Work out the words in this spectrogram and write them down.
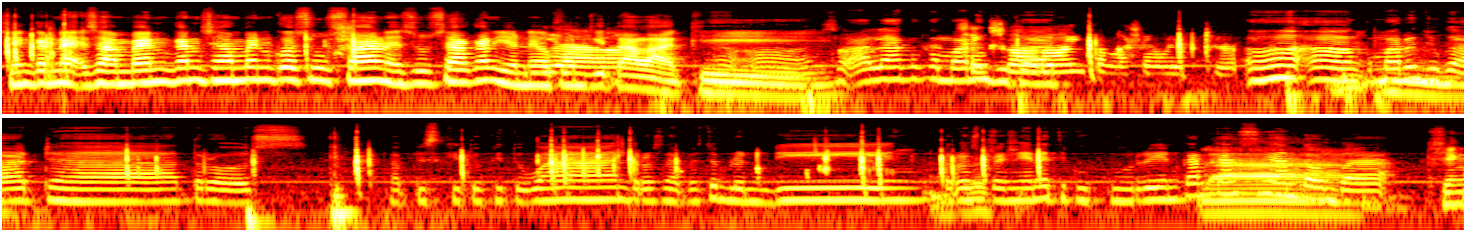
sing kena sampean kan sampean kok susah nek susah kan ya nelpon Iya. kita lagi Heeh, soalnya aku kemarin Sing juga soro itu nggak sing wedo. Eh, eh, kemarin Mm-mm. juga ada terus habis gitu-gituan terus habis itu blending terus Terus pengennya digugurin kan Lah, kasihan toh mbak sing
